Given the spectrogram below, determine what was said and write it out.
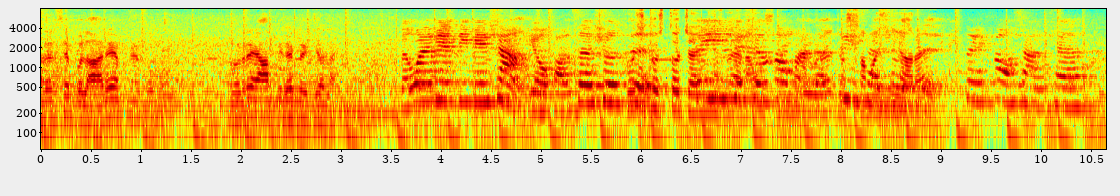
उधर से बुला रहे हैं अपने को बोल रहे हैं आप इधर लग जाओ लाइन 门外面地面上有黄色数字 कुछ कुछ तो，对 Chinese 应 में 学生号码 announcement 的 जो 绿 समझ 色 नहीं आ 数 रहा 字 है 对号上车。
